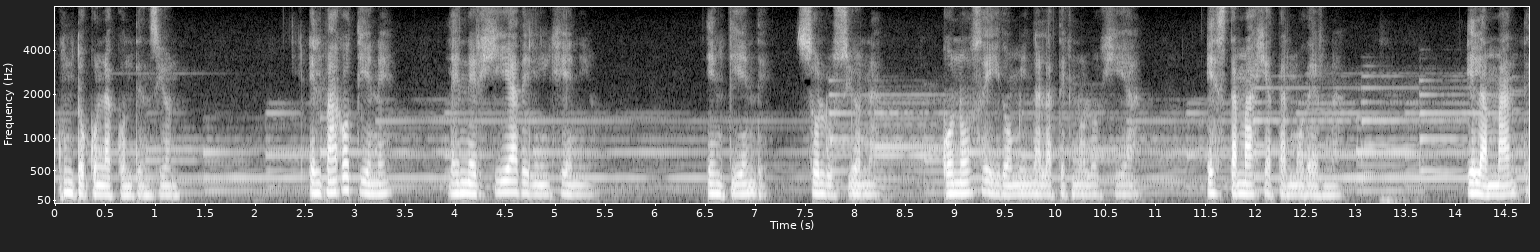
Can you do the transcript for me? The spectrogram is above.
junto con la contención. El mago tiene la energía del ingenio, entiende, soluciona, conoce y domina la tecnología, esta magia tan moderna. El amante,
